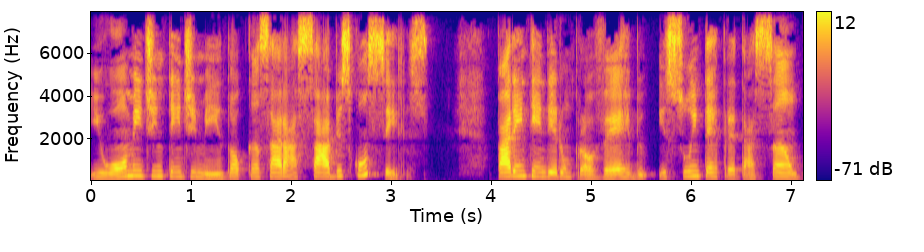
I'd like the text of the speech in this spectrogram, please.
e o homem de entendimento alcançará sábios conselhos. Para entender um provérbio e sua interpretação,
